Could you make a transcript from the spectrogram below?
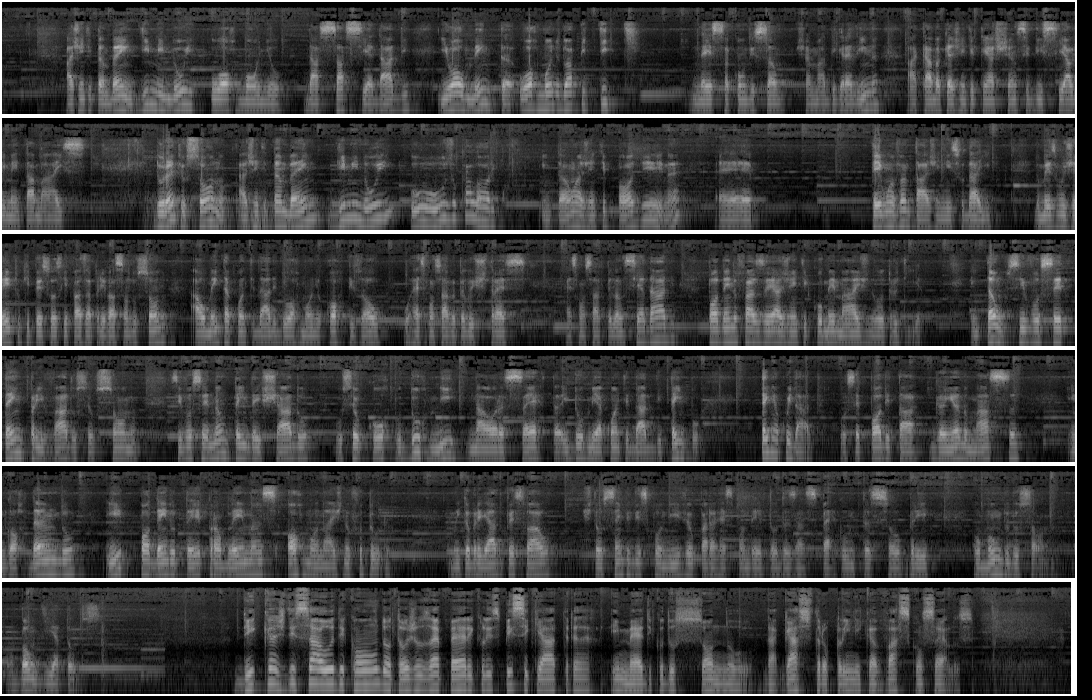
A gente também diminui o hormônio da saciedade e aumenta o hormônio do apetite nessa condição chamada de grelina, acaba que a gente tem a chance de se alimentar mais. Durante o sono, a gente também diminui o uso calórico. Então a gente pode né, é, ter uma vantagem nisso daí. Do mesmo jeito que pessoas que fazem a privação do sono aumenta a quantidade do hormônio cortisol, o responsável pelo estresse responsável pela ansiedade, podendo fazer a gente comer mais no outro dia. Então, se você tem privado o seu sono, se você não tem deixado o seu corpo dormir na hora certa e dormir a quantidade de tempo, tenha cuidado. Você pode estar ganhando massa, engordando e podendo ter problemas hormonais no futuro. Muito obrigado, pessoal. Estou sempre disponível para responder todas as perguntas sobre o mundo do sono. Um bom dia a todos. Dicas de saúde com o Dr. José Pericles, psiquiatra e médico do sono da Gastroclínica Vasconcelos.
